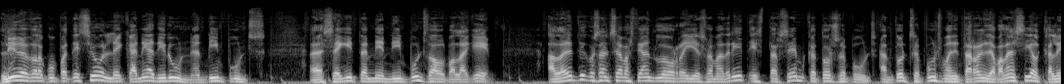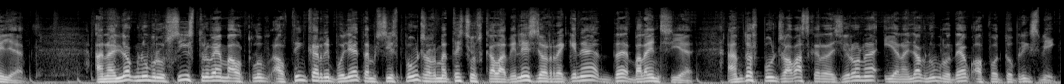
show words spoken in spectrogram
Líder de la competició, l'Ecanea d'Irun, amb 20 punts. Eh, seguit també amb 20 punts del Balaguer. L'Atlético San Sebastián de los Reyes de Madrid és tercer amb 14 punts. Amb 12 punts, Mediterrani de València i el Calella. En el lloc número 6 trobem el club el Finca Ripollet amb 6 punts, els mateixos que l'Avilés i el Requena de València. Amb 2 punts el Bàscara de Girona i en el lloc número 10 el Fotoprix Vic.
